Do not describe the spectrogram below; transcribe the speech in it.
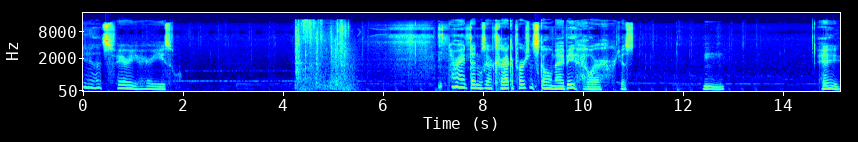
Yeah, that's very, very useful. Alright, then we're gonna crack a person's skull, maybe. Or just. Hmm. Hey,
